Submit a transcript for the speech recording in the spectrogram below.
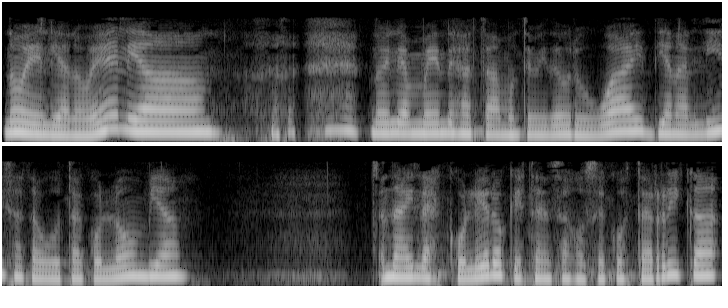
Noelia, Noelia. Noelia Méndez hasta Montevideo, Uruguay. Diana Liz hasta Bogotá, Colombia. Naila Escolero, que está en San José, Costa Rica.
